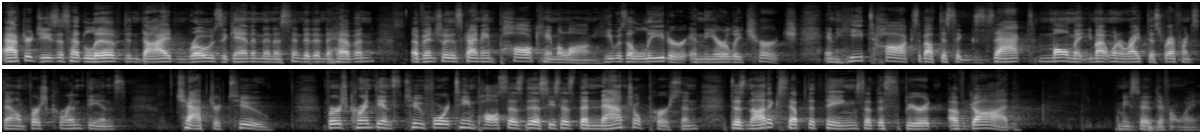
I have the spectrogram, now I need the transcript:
After Jesus had lived and died and rose again and then ascended into heaven, eventually this guy named Paul came along. He was a leader in the early church. And he talks about this exact moment. You might want to write this reference down 1 Corinthians chapter 2. 1 Corinthians 2:14 Paul says this. He says the natural person does not accept the things of the spirit of God. Let me say it a different way.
